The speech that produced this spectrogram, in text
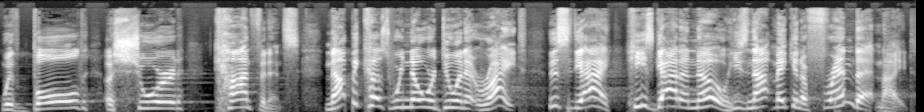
with bold, assured confidence. Not because we know we're doing it right. This guy, he's got to know he's not making a friend that night.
